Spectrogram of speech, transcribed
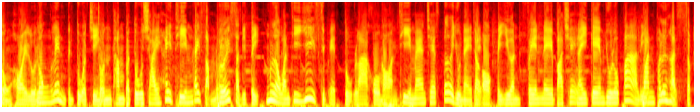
ส่งฮอยลุนลงเล่นเป็นตัวจริง จนทำประตูชัยให้ทีมได้สำเร็จเผยสถิติเมื่อวันที่ 21 ตุลาคมก่อนที่แมนเชสเตอร์ยูไนเต็ดจะออกไปเยือนเฟเนบาเช่ในเกมยูโรปาลีกวันพฤหัสบ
